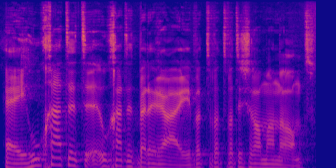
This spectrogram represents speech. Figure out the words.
Hey, hoe gaat, het, eh, hoe gaat het bij de RAI? Wat, wat, wat is er allemaal aan de hand?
